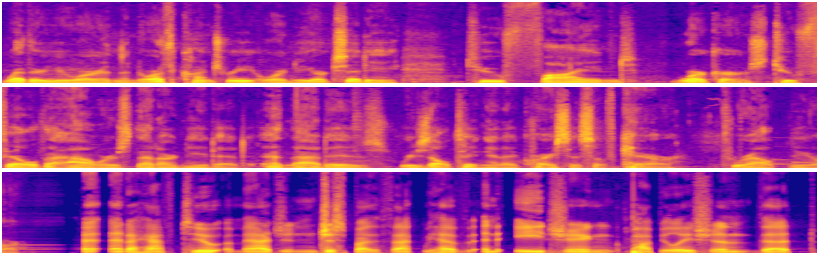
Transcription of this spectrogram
whether you are in the North Country or New York City, to find workers to fill the hours that are needed. And that is resulting in a crisis of care throughout New York. And I have to imagine, just by the fact we have an aging population, that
